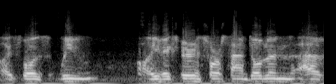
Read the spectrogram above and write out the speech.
I suppose we I've experienced firsthand Dublin have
